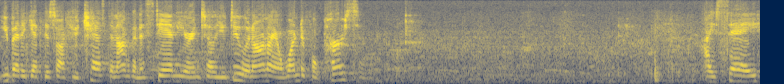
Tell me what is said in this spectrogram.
you better get this off your chest, and I'm going to stand here until you do, and aren't I a wonderful person? I say,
